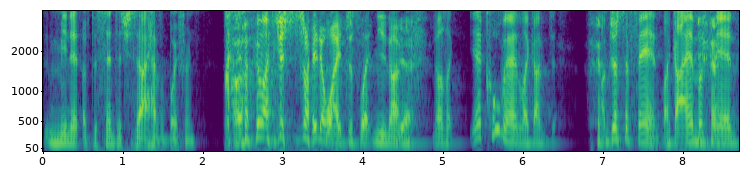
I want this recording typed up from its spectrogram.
minute of the sentence, she said, I have a boyfriend. Oh. like just straight away, just letting you know. Yeah. And I was like, yeah, cool, man. Like I'm, I'm just a fan. Like I am a fan.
